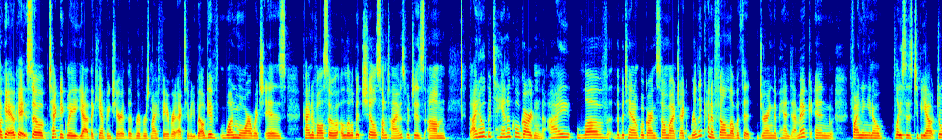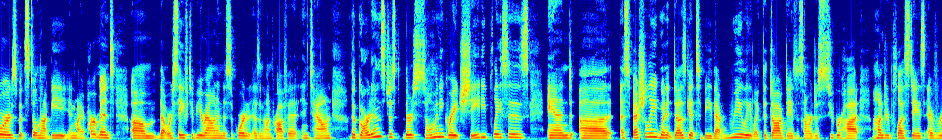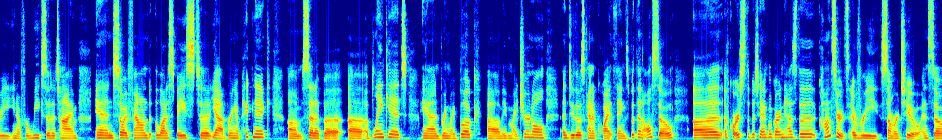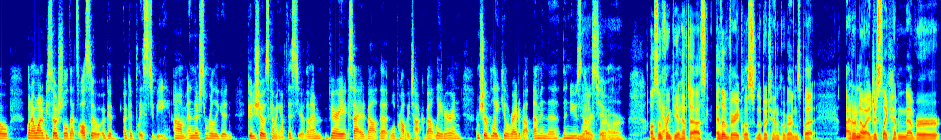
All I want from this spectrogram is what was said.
Okay, okay. So technically, yeah, the camping chair, the river's my favorite activity. But I'll give one more, which is kind of also a little bit chill sometimes, which is um, the Idaho Botanical Garden. I love the Botanical Garden so much. I really kind of fell in love with it during the pandemic and finding, you know, places to be outdoors but still not be in my apartment um, that were safe to be around and to support as a nonprofit in town. The gardens just there's so many great shady places and uh, especially when it does get to be that really like the dog days of summer just super hot 100 plus days every you know for weeks at a time and so i found a lot of space to yeah bring a picnic um, set up a, a, a blanket and bring my book uh, maybe my journal and do those kind of quiet things but then also uh, of course, the botanical garden has the concerts every summer too, and so when I want to be social, that's also a good a good place to be. Um, and there's some really good good shows coming up this year that I'm very excited about that we'll probably talk about later, and I'm sure Blake you'll write about them in the the newsletter yes, too. there are. Also, Frankie, I have to ask. I live very close to the botanical gardens, but I don't know. I just like have never.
